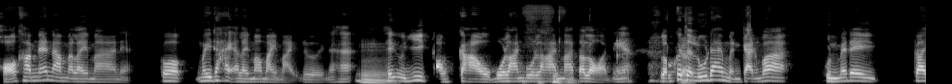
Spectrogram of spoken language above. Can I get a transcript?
ขอคำแนะนำอะไรมาเนี่ย ก็ไม่ได้อะไรมาใหม่ ๆ เลยนะฮะอืมเทคโนโลยีเก่าๆโบราณโบราณมาตลอดเนี่ย เราก็จะรู้ได้เหมือนกันว่า คุณไม่ได้ใกล้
